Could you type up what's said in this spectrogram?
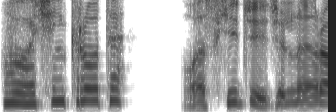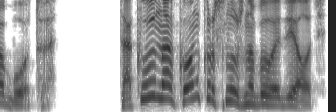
«Очень круто», «Восхитительная работа!» «Такую на конкурс нужно было делать!»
